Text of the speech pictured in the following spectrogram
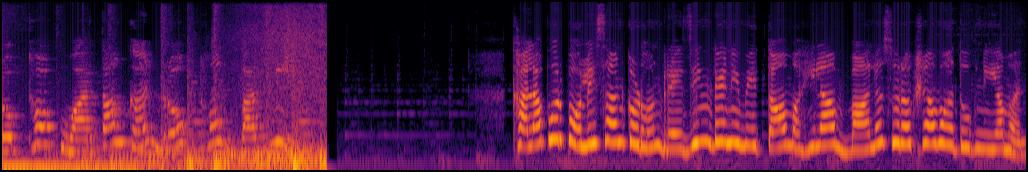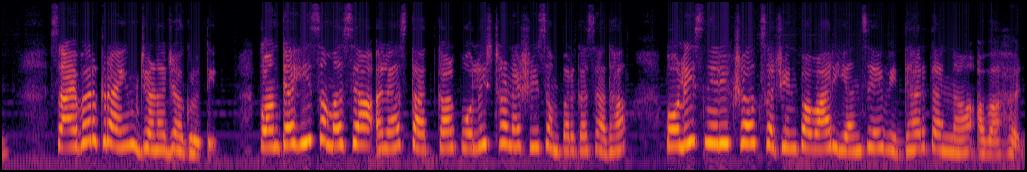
वार्तांकन रोखोक बातमी. खालापूर पोलिसांकडून रेझिंग डे निमित्त महिला बाल सुरक्षा वाहतूक नियमन सायबर क्राईम जनजागृती. कोणत्याही समस्या आल्यास तात्काळ पोलीस ठाण्याशी संपर्क साधा. पोलीस निरीक्षक सचिन पवार यांचे विद्यार्थ्यांना आवाहन.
